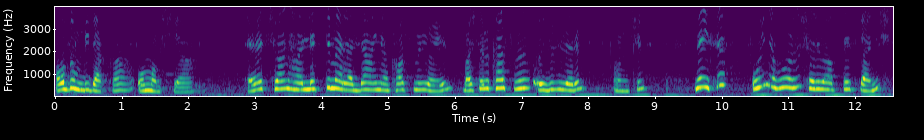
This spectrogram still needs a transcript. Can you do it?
Oldu mu bir dakika? Olmamış ya. Evet şu an hallettim herhalde. Aynen kasmıyor oyun. Başta bir kastı. Özür dilerim onun için. Neyse oyuna bu arada şöyle bir update gelmiş.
